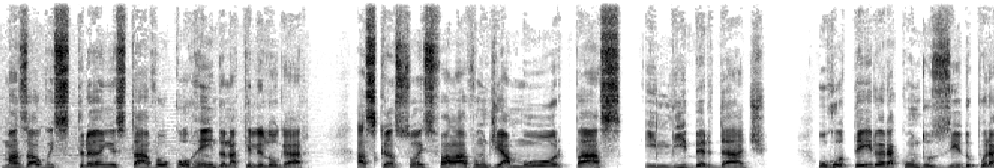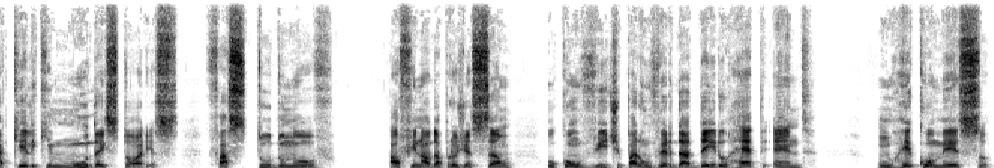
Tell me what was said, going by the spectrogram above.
Mas algo estranho estava ocorrendo naquele lugar. As canções falavam de amor, paz e liberdade. O roteiro era conduzido por aquele que muda histórias, faz tudo novo. Ao final da projeção, o convite para um verdadeiro happy end, um recomeço,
